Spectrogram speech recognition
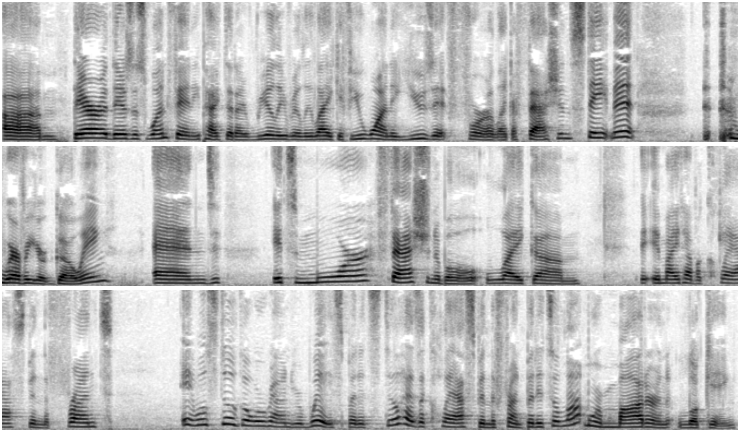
Um, there, there's this one fanny pack that I really, really like. If you want to use it for like a fashion statement, wherever you're going, and it's more fashionable. Like um, it, might have a clasp in the front, it will still go around your waist, but it still has a clasp in the front, but it's a lot more modern looking.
